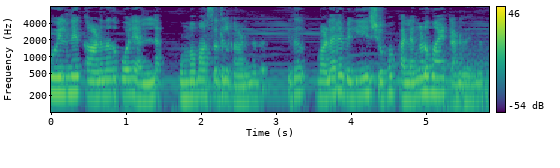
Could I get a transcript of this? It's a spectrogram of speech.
കുയിലിനെ കാണുന്നത് പോലെയല്ല കുംഭമാസത്തിൽ കാണുന്നത്. ഇത് വളരെ വലിയ ശുഭഫലങ്ങളുമായിട്ടാണ് വരുന്നത്.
